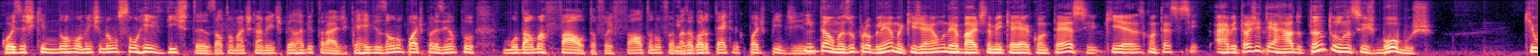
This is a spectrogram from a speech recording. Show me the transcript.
coisas que normalmente não são revistas automaticamente pela arbitragem. Que a revisão não pode, por exemplo, mudar uma falta. Foi falta, não foi. Mas agora o técnico pode pedir. né? Então, mas o problema é que já é um debate também que aí acontece, que é, acontece assim, a arbitragem tem errado tanto lances bobos que o,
